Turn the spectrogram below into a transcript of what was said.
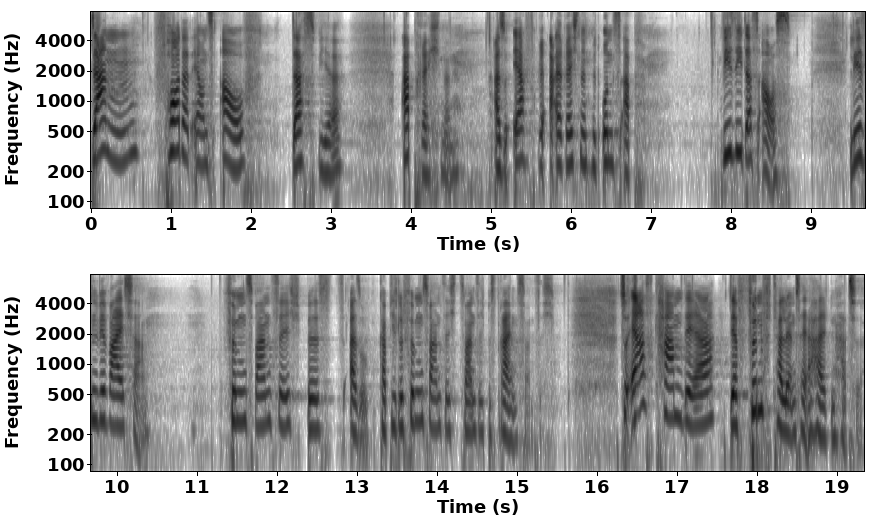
dann fordert er uns auf, dass wir abrechnen. Also er rechnet mit uns ab. Wie sieht das aus? Lesen wir weiter. 25 bis, also Kapitel 25, 20 bis 23. Zuerst kam der, der fünf Talente erhalten hatte.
